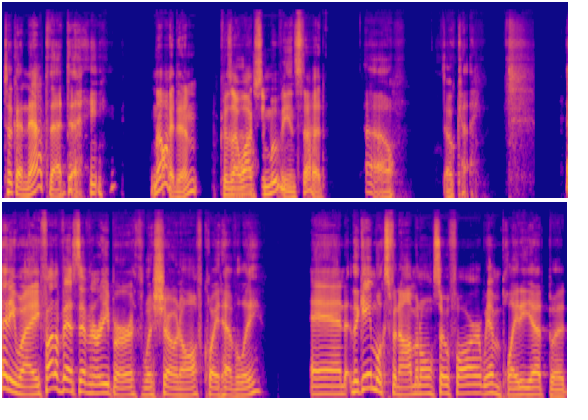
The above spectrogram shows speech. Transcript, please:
took a nap that day. No, I didn't because I Oh. watched the movie instead. Oh, okay. Anyway, Final Fantasy VII Rebirth was shown off quite heavily, and the game looks phenomenal so far. We haven't played it yet, but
